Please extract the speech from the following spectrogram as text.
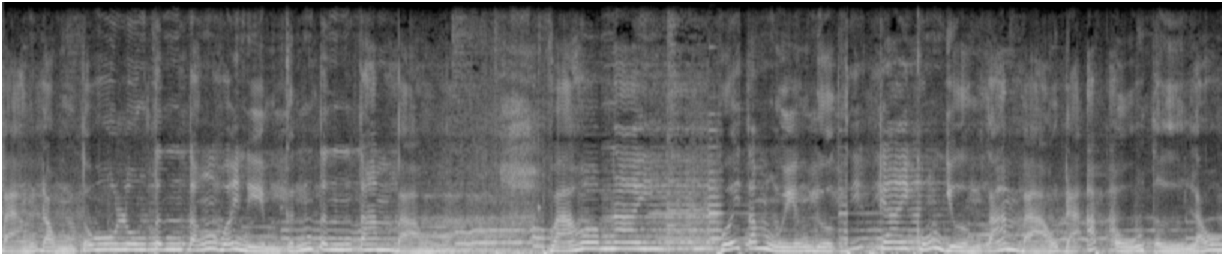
bạn đồng tu luôn tinh tấn với niềm kính tinh tam bảo. Và hôm nay, với tâm nguyện được thiết trai cúng dường tam bảo đã ấp ủ từ lâu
